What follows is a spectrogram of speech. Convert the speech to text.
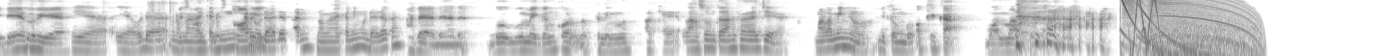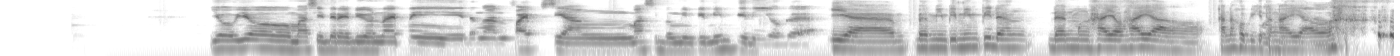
ide- lu ya. Iya iya udah. Nomor rekening kan udah ada kan? Nomor rekening udah ada kan? Ada ada ada. Gue gue megang kok rekening lu. Oke langsung transfer aja ya. Malam ini loh ditunggu. Oke kak. Mohon maaf ya. Yo yo masih di Radio Night nih dengan vibes yang masih bermimpi-mimpi nih yoga. iya bermimpi-mimpi dan dan menghayal-hayal karena hobi kita Menghayal. ngayal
